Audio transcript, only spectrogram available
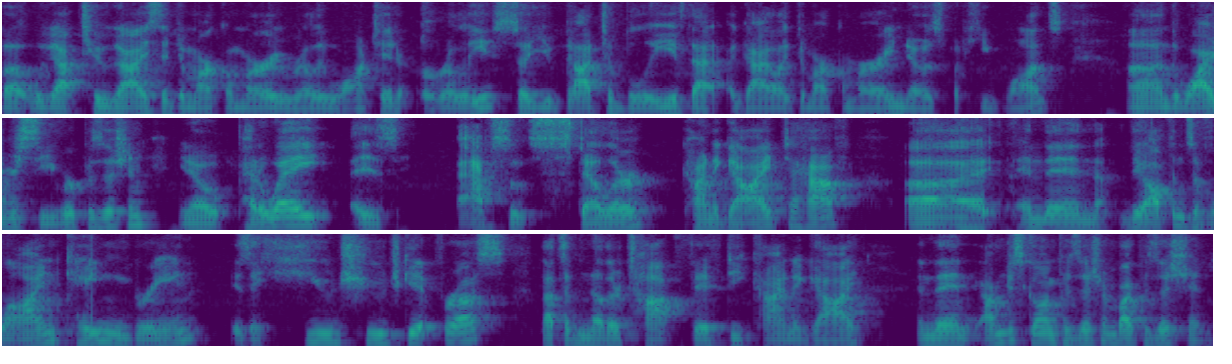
but we got two guys that DeMarco Murray really wanted early. So you've got to believe that a guy like DeMarco Murray knows what he wants. Uh, the wide receiver position, you know, Pettaway is absolute stellar kind of guy to have. Uh, and then the offensive line, Cayden Green is a huge, huge get for us. That's another top 50 kind of guy. And then I'm just going position by position.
